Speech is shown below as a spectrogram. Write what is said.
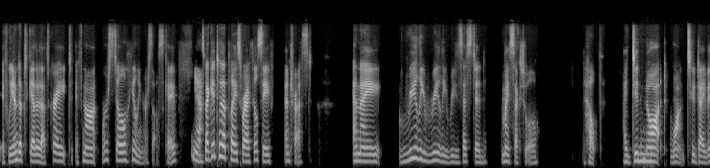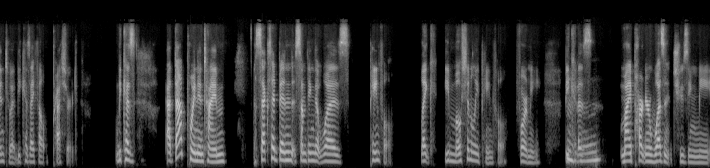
if we end up together, that's great. If not, we're still healing ourselves. Okay. Yeah. So I get to that place where I feel safe and trust. And I really, really resisted my sexual health. I did mm-hmm. not want to dive into it because I felt pressured. Because at that point in time, sex had been something that was painful, like emotionally painful for me because mm-hmm. my partner wasn't choosing me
